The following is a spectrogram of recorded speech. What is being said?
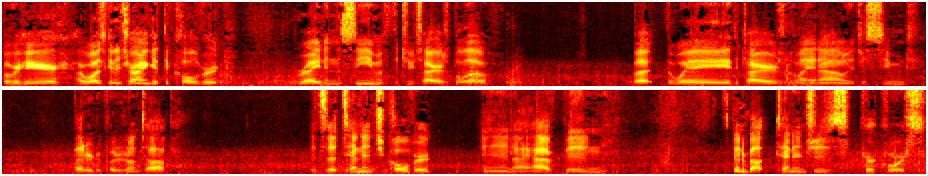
Over here, I was going to try and get the culvert right in the seam of the two tires below, but the way the tires were laying out, it just seemed better to put it on top. It's a 10 inch culvert, and I have been it's been about 10 inches per course.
